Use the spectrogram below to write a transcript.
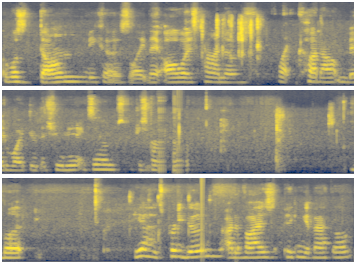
It was dumb because like they always kind of like cut out midway through the Chunin exams, which is kind of. But yeah, it's pretty good. I'd advise picking it back up.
